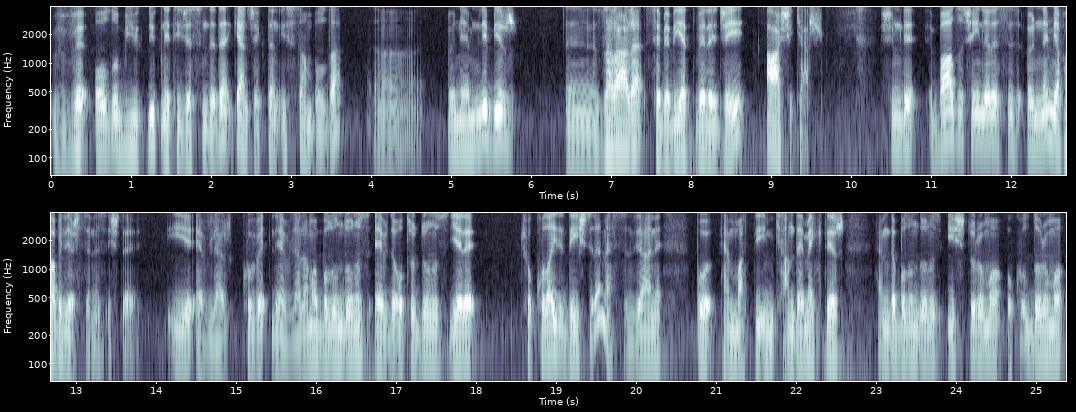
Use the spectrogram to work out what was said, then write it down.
Ve olduğu büyüklük neticesinde de gerçekten İstanbul'da e, önemli bir e, zarara sebebiyet vereceği aşikar. Şimdi bazı şeylere siz önlem yapabilirsiniz. İşte iyi evler, kuvvetli evler ama bulunduğunuz evde oturduğunuz yere çok kolay da değiştiremezsiniz. Yani bu hem maddi imkan demektir hem de bulunduğunuz iş durumu, okul durumu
